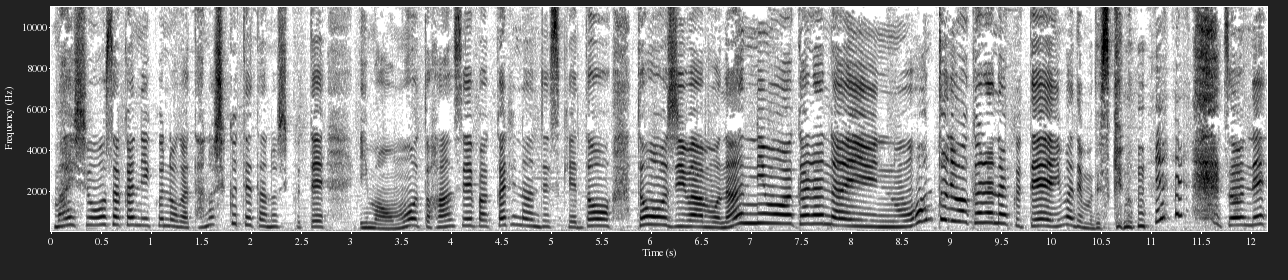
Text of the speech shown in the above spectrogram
毎週大阪に行くのが楽しくて楽しくて、今思うと反省ばっかりなんですけど、当時はもう何にもわからない、もう本当にわからなくて、今でもですけどね。そうね、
